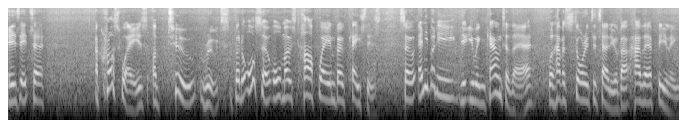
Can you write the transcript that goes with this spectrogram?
is it's a, a crossways of two routes, but also almost halfway in both cases. So anybody that you encounter there will have a story to tell you about how they're feeling.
